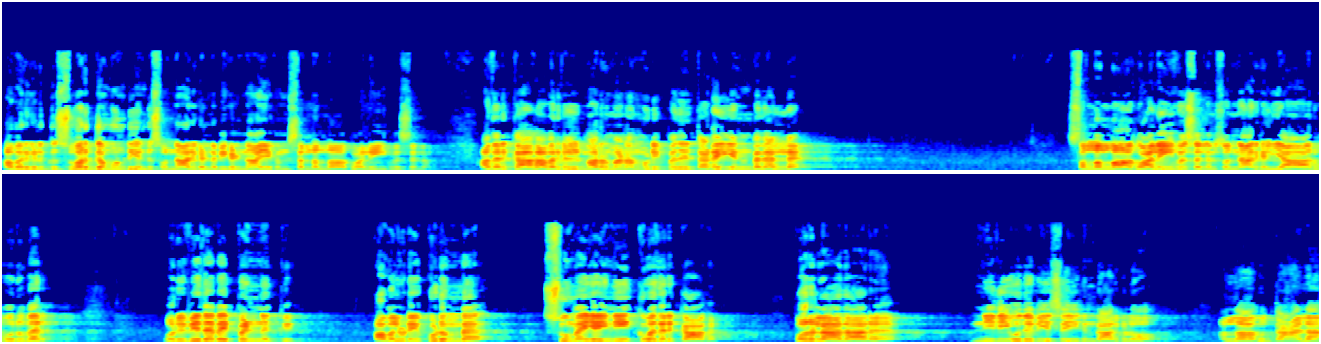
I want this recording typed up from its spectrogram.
அவர்களுக்கு சுவர்க்கம் உண்டு என்று சொன்னார்கள் நபிகள் நாயகம் சல்லல்லாஹு அலைஹி வசல்லம் அதற்காக அவர்கள் மறுமணம் முடிப்பது தடை என்பதல்ல. சொல்லல்லாஹு அலைஹி வசல்லம் சொன்னார்கள் யார் ஒருவர் ஒரு விதவை பெண்ணுக்கு அவளுடைய குடும்ப சுமையை நீக்குவதற்காக பொருளாதார நிதி உதவி செய்கின்றார்களோ? அல்லாஹு தாலா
